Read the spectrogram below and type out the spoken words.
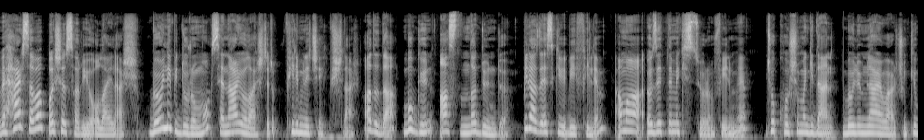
Ve her sabah başa sarıyor olaylar. Böyle bir durumu senaryolaştırıp filmini çekmişler. Adı da Bugün Aslında Dündü. Biraz eski bir film ama özetlemek istiyorum filmi çok hoşuma giden bölümler var çünkü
